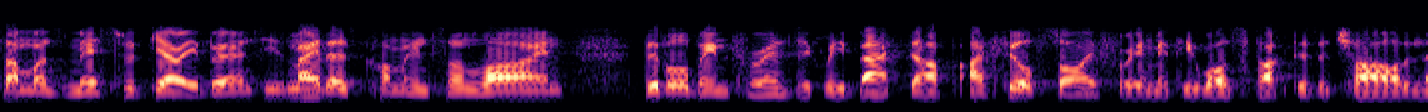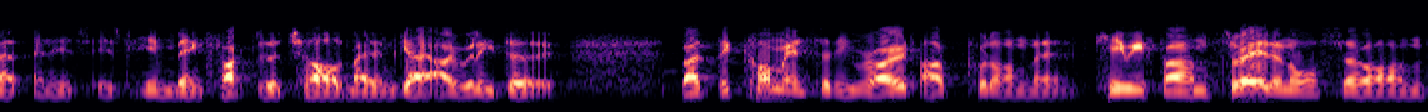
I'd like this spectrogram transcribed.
someone's messed with Gary Burns. He's made those comments online. They've all been forensically backed up. I feel sorry for him if he was fucked as a child, and that and his, his him being fucked as a child made him gay. I really do. But the comments that he wrote, I've put on the Kiwi Farm thread and also on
